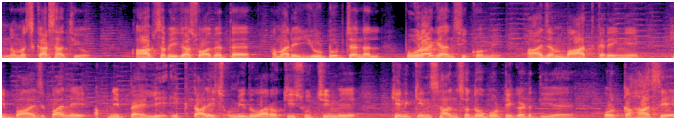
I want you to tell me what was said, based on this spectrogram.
नमस्कार साथियों, आप सभी का स्वागत है हमारे YouTube चैनल पूरा ज्ञान सीखो में। आज हम बात करेंगे कि भाजपा ने अपनी पहली 41 उम्मीदवारों की सूची में किन किन सांसदों को टिकट दिया है और कहाँ से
